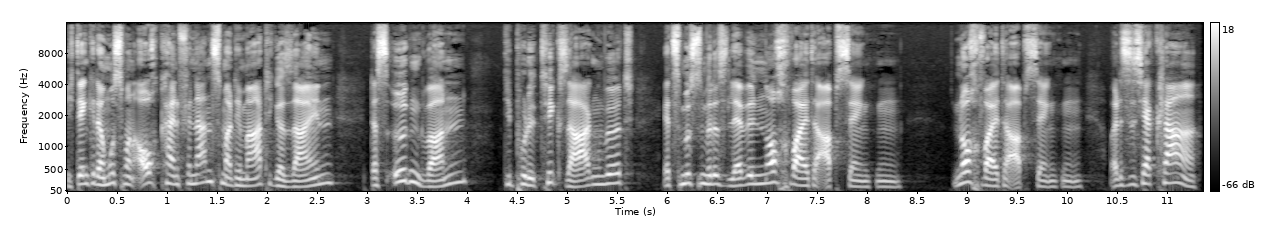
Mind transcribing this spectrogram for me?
Ich denke, da muss man auch kein Finanzmathematiker sein, dass irgendwann die Politik sagen wird, jetzt müssen wir das Level noch weiter absenken. Noch weiter absenken. Weil es ist ja klar,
